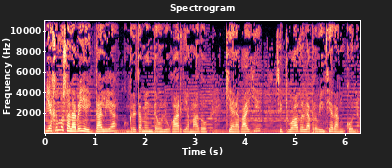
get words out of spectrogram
Viajemos a la bella Italia, concretamente a un lugar llamado Chiaravalle, situado en la provincia de Ancona.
